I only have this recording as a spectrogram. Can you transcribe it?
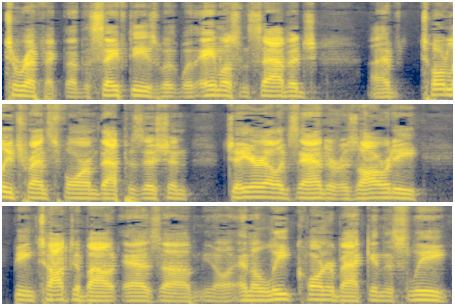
terrific. The, the safeties with, with Amos and Savage have totally transformed that position. Jaire Alexander is already being talked about as uh, you know an elite cornerback in this league,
